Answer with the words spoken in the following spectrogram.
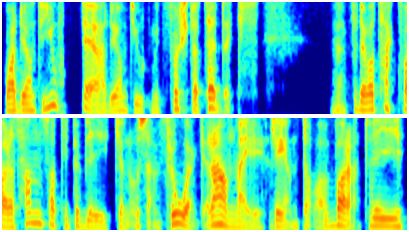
Och hade jag inte gjort det hade jag inte gjort mitt första TEDx. Eh, För det var tack vare att han satt i publiken och sen frågade han mig rent av bara att vi,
